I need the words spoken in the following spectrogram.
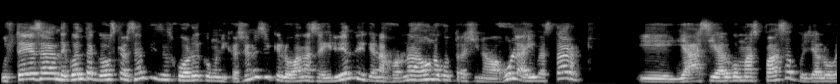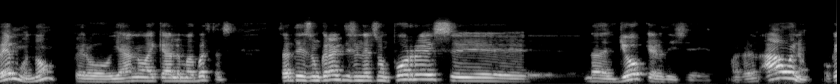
Ustedes se dan de cuenta que Oscar Santis es jugador de comunicaciones y que lo van a seguir viendo y que en la jornada uno contra Chinabajula ahí va a estar. Y ya si algo más pasa, pues ya lo vemos, ¿no? Pero ya no hay que darle más vueltas. Santis es un crack, dice Nelson Porres, eh, la del Joker, dice. Ah, bueno, ok.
